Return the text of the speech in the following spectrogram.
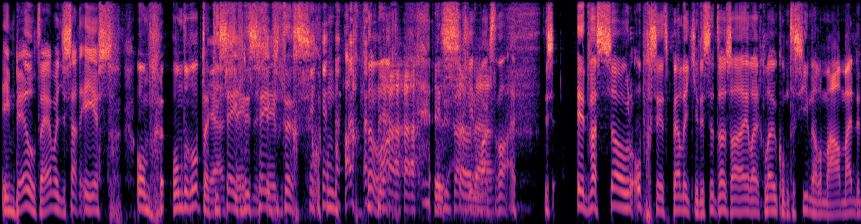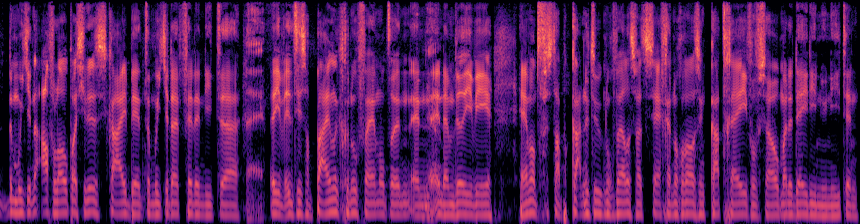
in beeld, hè? Want je zag eerst onder, onderop dat Ja, hij 77 77 seconden achter lag. Ja, en is zag je Max al. Dus het was zo'n opgezet spelletje. Dus het was wel heel erg leuk om te zien allemaal. Maar dan moet je na afloop, als je de Sky bent, dan moet je daar verder niet... eh, je- Het is al pijnlijk genoeg voor Hamilton. En, en dan wil je weer... Hè, want Verstappen kan natuurlijk nog wel eens wat zeggen. Nog wel eens een kat geven of zo. Maar dat deed hij nu niet. En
